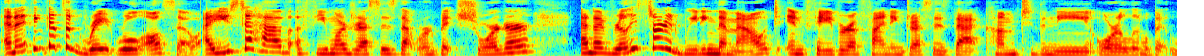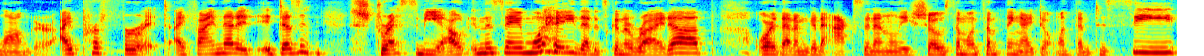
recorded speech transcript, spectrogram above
and I think that's a great rule also. I used to have a few more dresses that were a bit shorter and I've really started weeding them out in favor of finding dresses that come to the knee or a little bit longer. I prefer it. I find that it, it doesn't stress me out in the same way that it's gonna ride up or that I'm gonna accidentally show someone something I don't want them to see.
